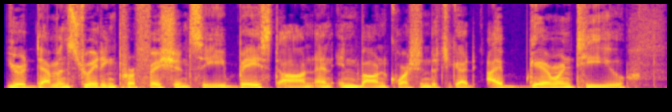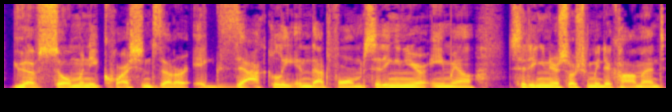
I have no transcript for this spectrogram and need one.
you're demonstrating proficiency based on an inbound question that you got. I guarantee you, you have so many questions that are exactly in that form, sitting in your email, sitting in your social media comments,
